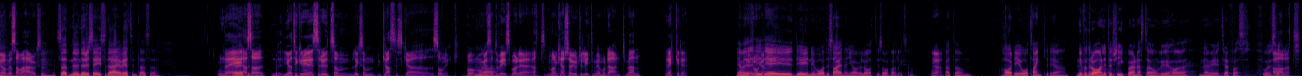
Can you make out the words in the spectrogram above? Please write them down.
ja, men samma här också. Så att nu när du säger sådär, jag vet inte alltså. Jag Nej, vet alltså, jag tycker det ser ut som liksom klassiska Sonic på många Ja. sätt och vis. Bara det att man kanske har gjort det lite mer modernt, men räcker det? Ja men Det är det, frågan. det, är ju, det är ju nivådesignen jag vill åt i så fall liksom. Ja. Att de har det i åtanke, det jag... Ni får dra en liten kik på det nästa gång vi har, när vi träffas. Får vi se. Ja, lätt.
